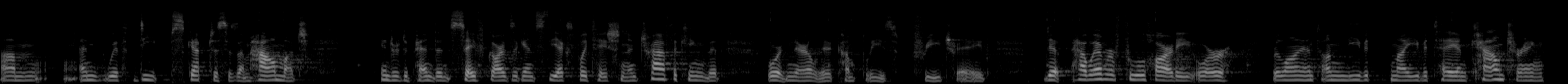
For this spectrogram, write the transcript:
Um, and with deep skepticism, how much interdependence safeguards against the exploitation and trafficking that ordinarily accompanies free trade. Yet, however foolhardy or reliant on naivete and countering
